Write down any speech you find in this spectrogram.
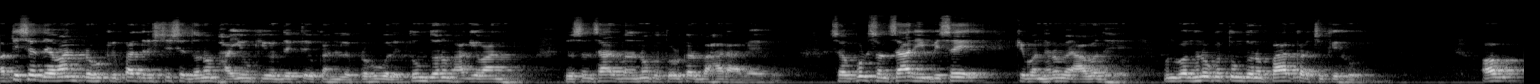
अतिशय देवान प्रभु, कृपा दृष्टि से दोनों भाइयों की ओर देखते हुए कहने लगे, प्रभु बोले, तुम दोनों भाग्यवान हो, जो संसार बंधनों को तोड़कर बाहर आ गए हो। संपूर्ण संसार ही विषय के बंधनों में आबद्ध है। उन बंधनों को तुम दोनों पार कर चुके हो। अब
